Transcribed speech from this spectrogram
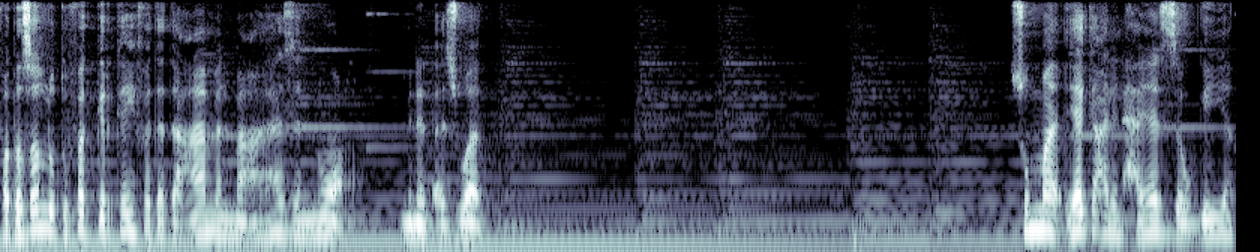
فتظل تفكر كيف تتعامل مع هذا النوع من الأزواج. ثم يجعل الحياة الزوجية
